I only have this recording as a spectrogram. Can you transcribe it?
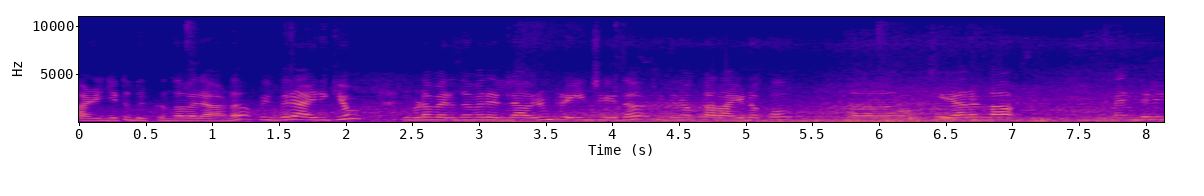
കഴിഞ്ഞിട്ട് നിൽക്കുന്നവരാണ്. അപ്പൊ ഇവരായിരിക്കും ഇവിടെ വരുന്നവരെല്ലാവരും ട്രെയിൻ ചെയ്ത് ഇതിനൊക്കെ റൈഡൊക്കെ ചെയ്യാറുള്ള മെന്റലി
